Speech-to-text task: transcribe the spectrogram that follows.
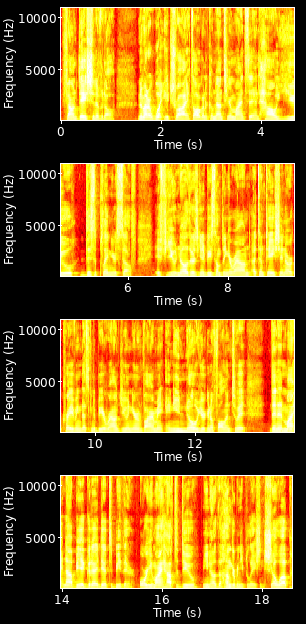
foundation of it all. No matter what you try, it's all going to come down to your mindset and how you discipline yourself. If you know there's going to be something around, a temptation or a craving that's going to be around you in your environment, and you know you're going to fall into it, then it might not be a good idea to be there. Or you might have to do, you know, the hunger manipulation. Show up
